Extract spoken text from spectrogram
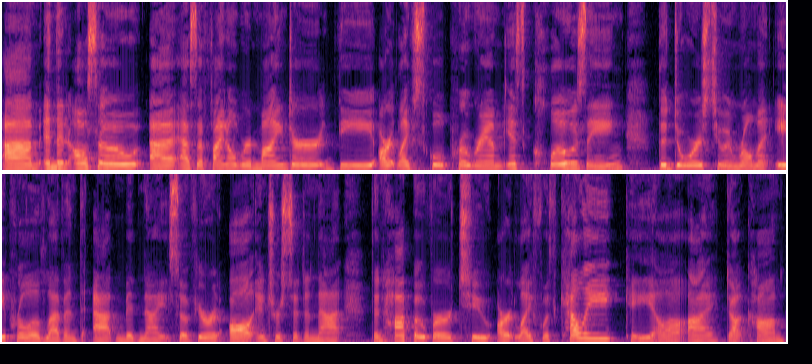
Um, and then also, uh, as a final reminder, the Art Life School program is closing the doors to enrollment April 11th at midnight. So if you're at all interested in that, then hop over to Art Life with Kelli, K-E-L-L-I dot com,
